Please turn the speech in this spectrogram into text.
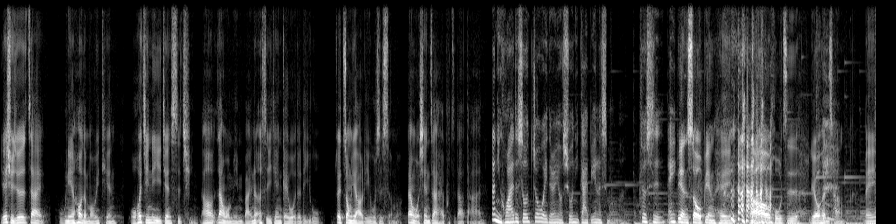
也许就是在五年后的某一天。我会经历一件事情，然后让我明白那二十一天给我的礼物最重要的礼物是什么，但我现在还不知道答案。那你回来的时候，周围的人有说你改变了什么吗？就是哎，变瘦变黑，然后胡子留很长，没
